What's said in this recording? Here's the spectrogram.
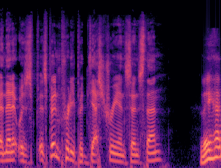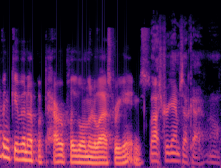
and then it was it's been pretty pedestrian since then. They haven't given up a power play goal in their last three games. Last three games, okay. Well,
